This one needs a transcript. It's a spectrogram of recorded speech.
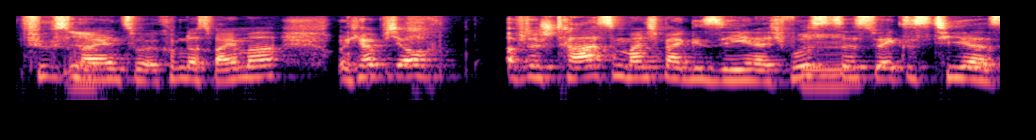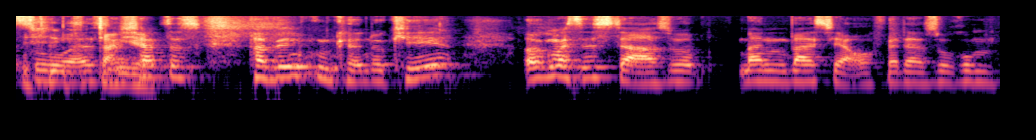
fügst du Ja. mal hinzu. Er kommt aus Weimar. Und ich habe dich auch auf der Straße manchmal gesehen. Ich wusste, dass du existierst. So. Also Mhm. Ich habe das verbinden können, okay? Irgendwas ist da. So, man weiß ja auch, wer da so rum,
